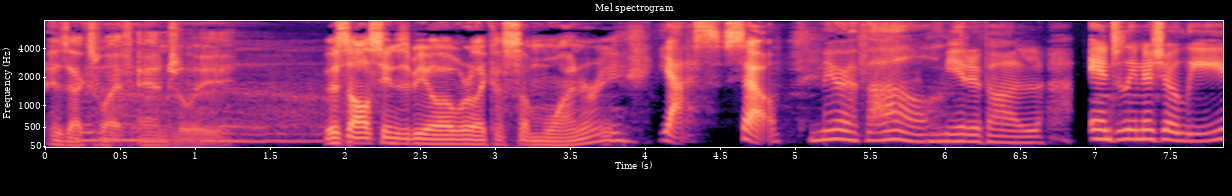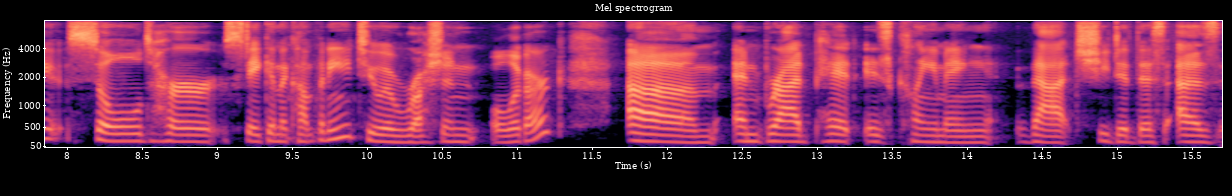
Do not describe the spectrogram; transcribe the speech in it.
his ex-wife Angeli. This all seems to be over like a some winery. Yes. So Miraval. Miraval. Angelina Jolie sold her stake in the company to a Russian oligarch. Um, and Brad Pitt is claiming that she did this as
